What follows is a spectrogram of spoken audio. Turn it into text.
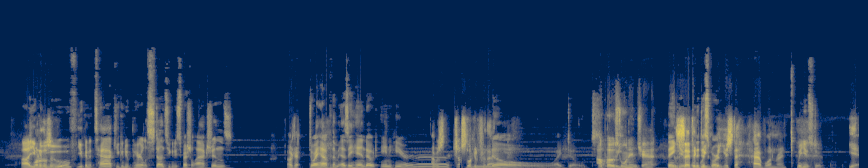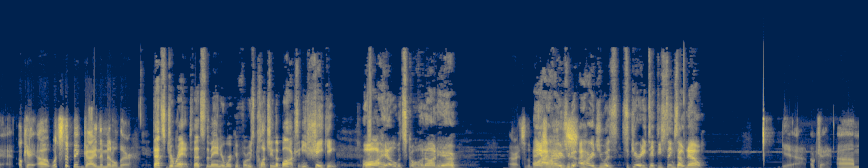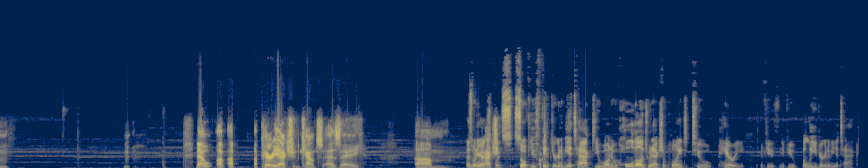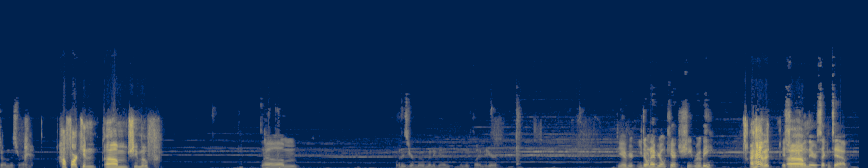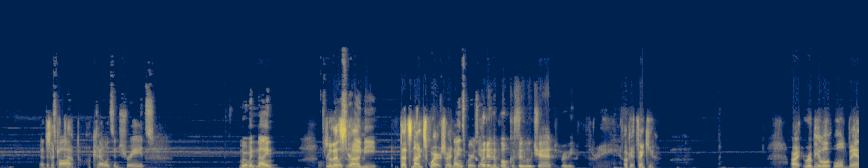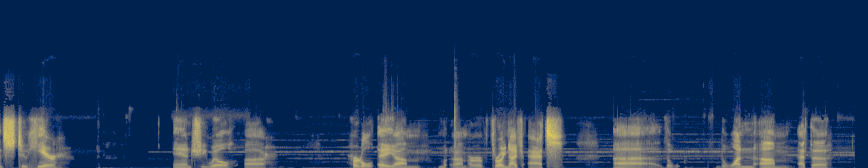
Uh, you One can those are- move, you can attack, you can do perilous stunts, you can do special actions. Okay. Do I have them as a handout in here? I was just looking for that. No, I don't. I'll post We- one in chat. Thank you. say, I in the think we, Discord, we used to have one, right? we used to. Yeah. Okay. Uh, what's the big guy in the middle there? That's Durant. That's the man you're working for who's clutching the box and he's shaking. Oh hell, what's going on here? All right. So the boss Hey, I hired is... you to I hired you as security. Take these things out now. Yeah. Okay. Um. hmm. Now, a, a a parry action counts as a um. As one of your action, Action. points. So if you Okay. think you're going to be attacked, you want to hold on to an action point to parry. If you if you believe you're going to be attacked on this round. How far can um she move? Um, what is your movement again? Let me find it here. Do you have your? You don't have your old character sheet, Ruby? I have it. It should be on Um, there. Second tab. At the top, tab. Okay. talents and traits. Movement nine. Three So plus that's, your uh, AB. That's nine squares, right? Nine squares. Yeah. Put it in the Pope Cthulhu chat, Ruby. Three. Okay. Thank you. All right. Ruby will will advance to here, and she will uh, hurdle a um, um, her throwing knife at uh, the the one um, at the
